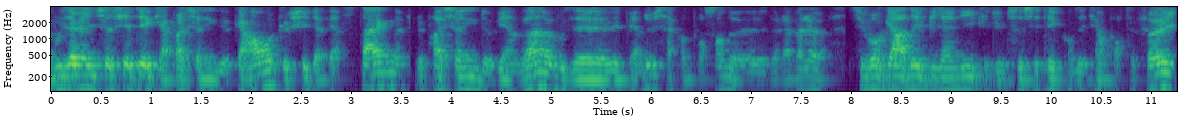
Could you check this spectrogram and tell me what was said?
Vous avez une société qui a un price de 40, le chiffre d'affaires stagne, le price devient 20, vous avez perdu 50% de, de, la valeur. Si vous regardez Bilandi, qui est une société qu'on détient en portefeuille,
